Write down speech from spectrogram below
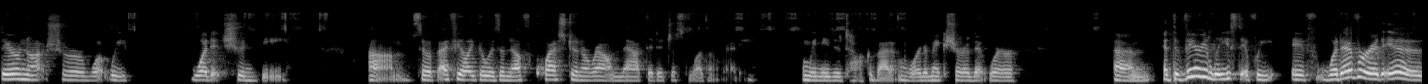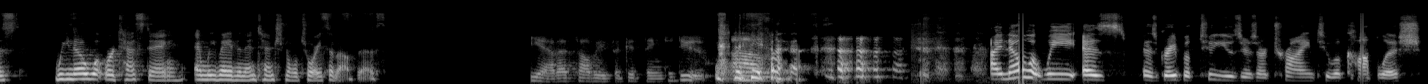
they're not sure what we what it should be. Um, so if I feel like there was enough question around that that it just wasn't ready, and we need to talk about it more to make sure that we're um, at the very least, if we if whatever it is, we know what we're testing and we made an intentional choice about this. Yeah, that's always a good thing to do. Um, I know what we as as Gradebook 2 users are trying to accomplish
